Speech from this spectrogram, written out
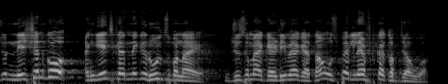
जो नेशन को एंगेज करने के रूल्स बनाए जिसे मैं अकेडमिया कहता हूँ उस पर लेफ़्ट का कब्जा हुआ।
